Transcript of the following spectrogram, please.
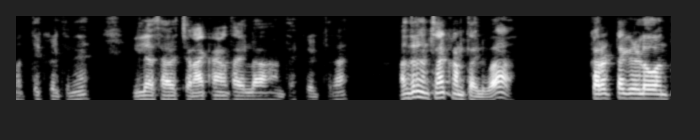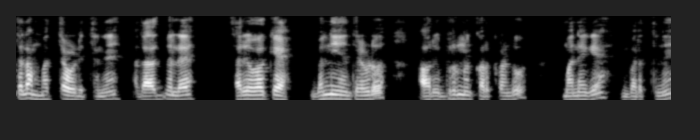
ಮತ್ತೆ ಕೇಳ್ತಾನೆ. ಇಲ್ಲ ಸರ್, ಚೆನ್ನಾಗಿ ಕಾಣ್ತಾ ಇಲ್ಲ ಅಂತ ಕೇಳ್ತೀರ? ಅಂದ್ರೆ ನಾನು ಚೆನ್ನಾಗಿ ಕಾಣ್ತಾ ಇಲ್ವಾ? ಕರೆಕ್ಟಾಗಿ ಹೇಳು ಅಂತೆಲ್ಲ ಮತ್ತೆ ಹೊಡಿತಾನೆ. ಅದಾದಮೇಲೆ ಸರಿ, ಓಕೆ, ಬನ್ನಿ ಅಂತ ಹೇಳ್ಬಿಡು ಅವರಿಬ್ಬರನ್ನ ಕರ್ಕೊಂಡು ಮನೆಗೆ ಬರ್ತಾನೆ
